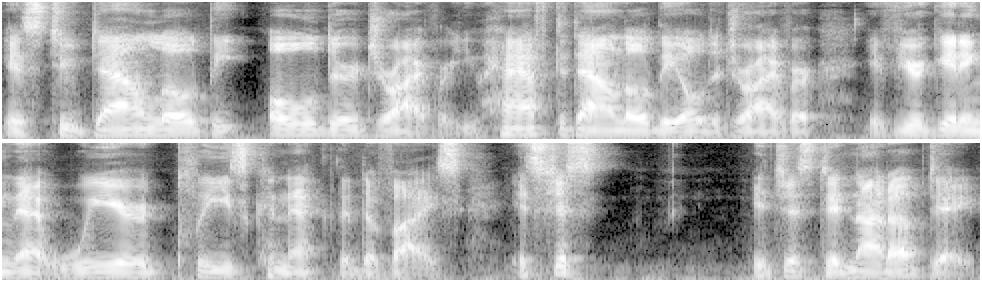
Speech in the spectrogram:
is to download the older driver. You have to download the older driver if you're getting that weird please connect the device. It's just it just did not update.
